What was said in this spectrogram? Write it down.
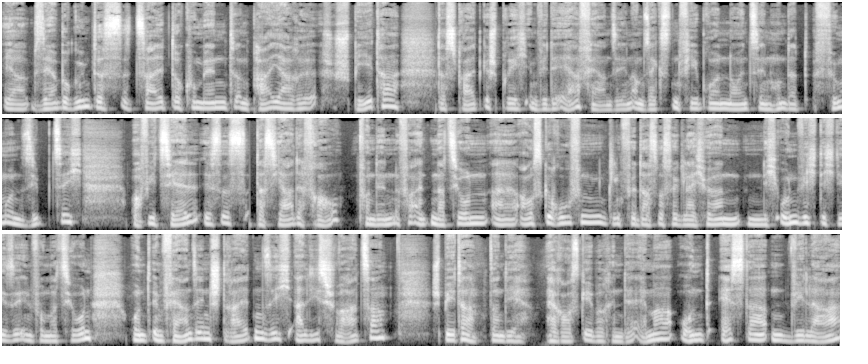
ja, sehr berühmtes Zeitdokument ein paar Jahre später, das Streitgespräch im WDR-Fernsehen am 6. Februar 1975. Offiziell ist es das Jahr der Frau von den Vereinten Nationen äh, ausgerufen. Klingt für das, was wir gleich hören, nicht unwichtig, diese Information. Und im Fernsehen streiten sich Alice Schwarzer, später dann die Herausgeberin der Emma und Esther Villar,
